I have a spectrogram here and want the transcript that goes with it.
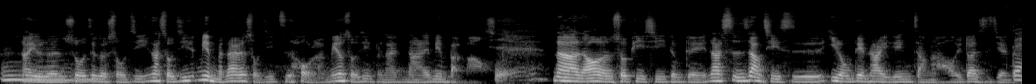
嗯、那有的人说这个手机，那手机面板当然手机之后了，没有手机本来哪来面板嘛？是。那然后有人说 PC 对不对？那事实上其实义隆电它已经涨了好一段时间了，对，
